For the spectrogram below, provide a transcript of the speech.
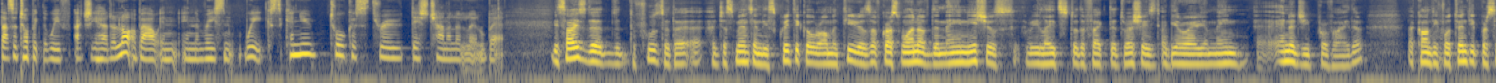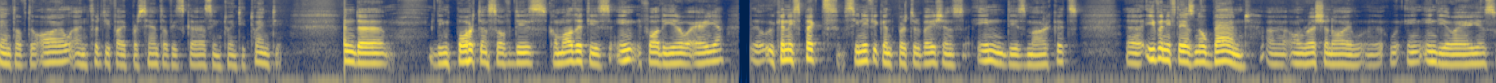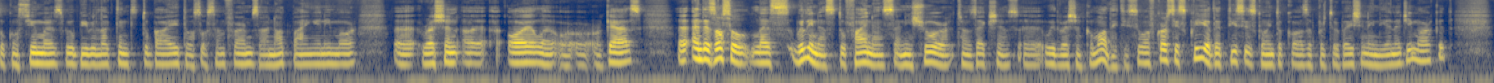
that's a topic that we've actually heard a lot about in, in the recent weeks. Can you talk us through this channel a little bit? Besides the, the, the foods that I, I, just mentioned, these critical raw materials, of course, one of the main issues relates to the fact that Russia is a euro area main uh, energy provider accounting for 20% of the oil and 35% of its gas in 2020. And uh, the importance of these commodities in, for the euro area, uh, we can expect significant perturbations in these markets. Uh, even if there's no ban uh, on Russian oil uh, in, in the euro area, so consumers will be reluctant to buy it. Also, some firms are not buying any more uh, Russian uh, oil or, or, or gas. Uh, and there's also less willingness to finance and insure transactions uh, with Russian commodities. So, of course, it's clear that this is going to cause a perturbation in the energy market.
